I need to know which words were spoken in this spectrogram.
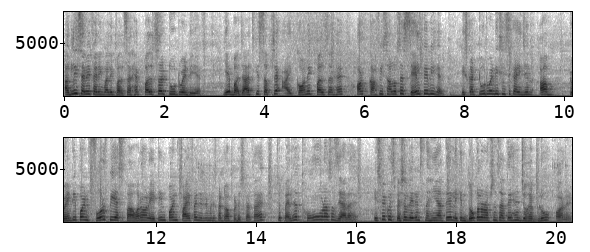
अगली सेमी फेयरिंग वाली पल्सर है पल्सर 220F ये बजाज की सबसे आइकॉनिक पल्सर है और काफ़ी सालों से सेल पे भी है। इसका 220 सीसी का इंजन अब 20.4 पीएस पावर और 18.55 न्यूटन का टॉप प्रोड्यूस करता है, जो पहले से थोड़ा सा ज़्यादा है। इसमें कोई स्पेशल वेरिएंट्स नहीं आते, लेकिन दो कलर ऑप्शंस आते हैं, जो है ब्लू और रेड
